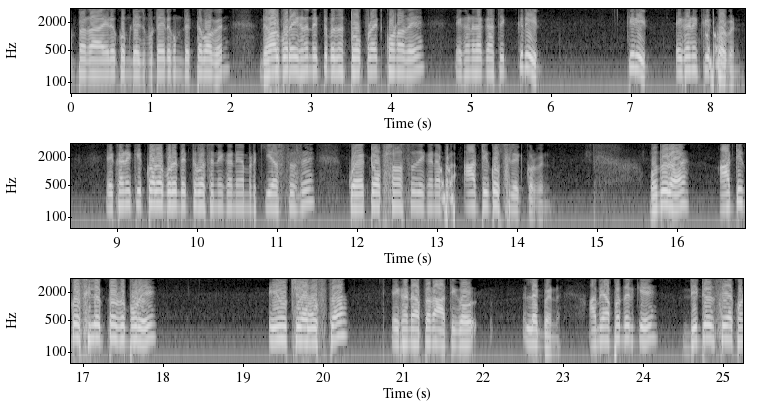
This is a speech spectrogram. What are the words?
আপনারা এরকম ড্যাশবোর্ডে এরকম দেখতে পাবেন। দেওয়ার পরে এখানে দেখতে পাচ্ছেন টপ রাইট কর্নারে এখানে দেখা যাচ্ছে ক্রিট। ক্রিট, এখানে ক্লিক করবেন। এখানে ক্লিক করার পরে দেখতে পাচ্ছেন এখানে আপনার কি আসতেছে? কয়েকটা অপশন আসতেছে, এখানে আপনার আর্টিকেল সিলেক্ট করবেন। বন্ধুরা আর্টিকেল সিলেক্ট করার পরে এই হচ্ছে অবস্থা। এখানে আপনারা আর্টিকেল লিখবেন। আমি আপনাদেরকে ডিটেলসে এখন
